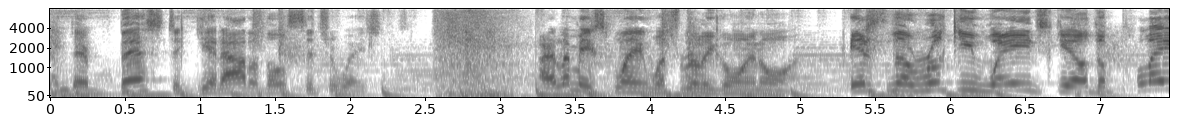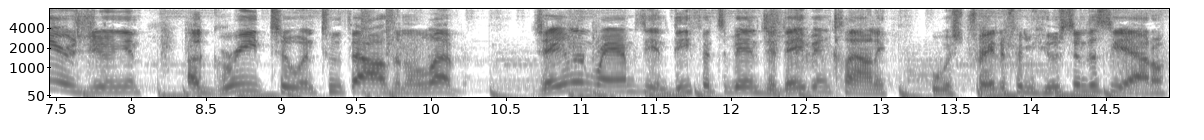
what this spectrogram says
and they're best to get out of those situations. All right, let me explain what's really going on. It's the rookie wage scale the players' union agreed to in 2011. Jalen Ramsey and defensive end Jadeveon Clowney, who was traded from Houston to Seattle,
